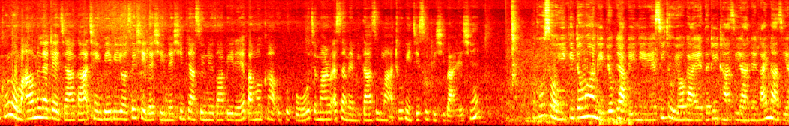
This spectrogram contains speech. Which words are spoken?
အခုလိုမအားမလက်တဲ့ကြားကအချိန်ပေးပြီးတော့စိတ်ရှိလက်ရှိနဲ့ရှင်းပြဆွေးနွေးသွားပေးတဲ့ပါမောက္ခဥပုပ်ကိုကျမတို့ SMM မိသားစုမှအထူးပင်ကျေးဇူးတင်ရှိပါတယ်ရှင်အခုဆိုရင်ကီတုံးကနေပြောပြပေးနေတဲ့စီးချိုယောဂရဲ့တတိထားစီရနဲ့လိုက်နာစီရ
